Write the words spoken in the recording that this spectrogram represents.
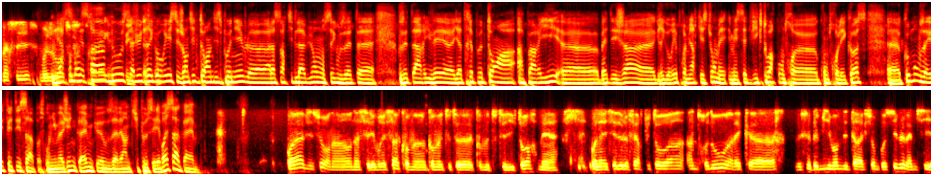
Merci, bonjour. Merci d'être avec nous. Salut. Grégory, c'est gentil de te rendre disponible euh, à la sortie de l'avion. On sait que vous êtes euh, vous êtes arrivé euh, il y a très peu de temps à, à Paris. Euh, bah déjà, Grégory, première question, mais, mais cette victoire contre contre l'Écosse, euh, comment vous avez fêté ça? Parce qu'on imagine quand même que vous avez un petit peu célébré ça quand même. Ouais, bien sûr, on a, on a célébré ça comme, comme, toute, comme toute victoire, mais on a essayé de le faire plutôt entre nous avec euh, le minimum d'interaction possible, même si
